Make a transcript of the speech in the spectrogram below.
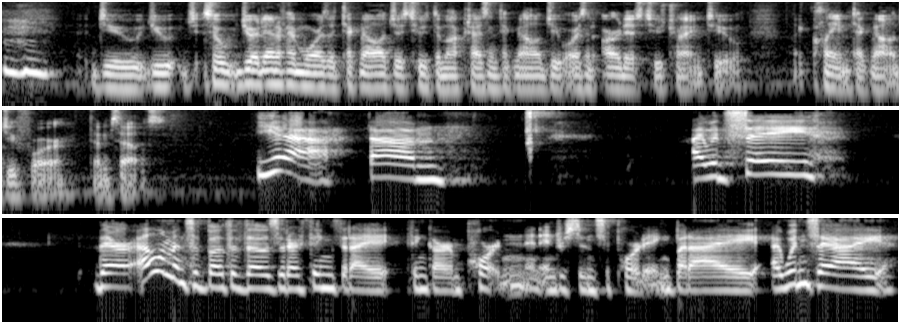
Mm-hmm. Do you, do you, so do you identify more as a technologist who's democratizing technology, or as an artist who's trying to like claim technology for themselves? Yeah, um, I would say there are elements of both of those that are things that I think are important and interested in supporting, but I, I wouldn't say I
